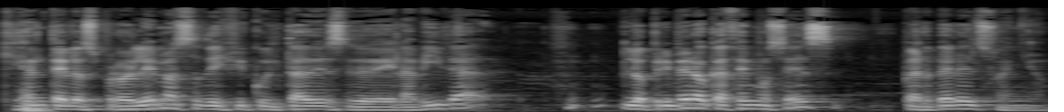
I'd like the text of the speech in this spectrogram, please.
que ante los problemas o dificultades de la vida, lo primero que hacemos es perder el sueño?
